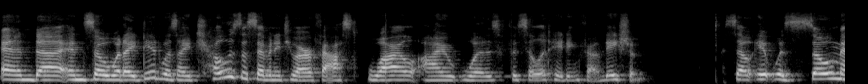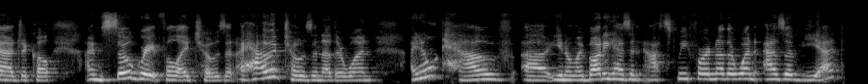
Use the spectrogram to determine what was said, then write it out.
And uh, and so what I did was I chose the 72 hour fast while I was facilitating foundation. So it was so magical. I'm so grateful I chose it. I haven't chosen another one. I don't have, uh, you know, my body hasn't asked me for another one as of yet.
